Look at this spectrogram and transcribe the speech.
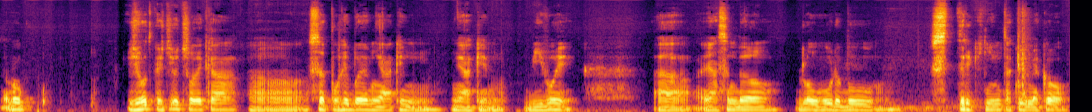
nebo život každého člověka uh, se pohybuje v nějakém, nějakém vývoji. Já jsem byl dlouhou dobu striktním takovým jako,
